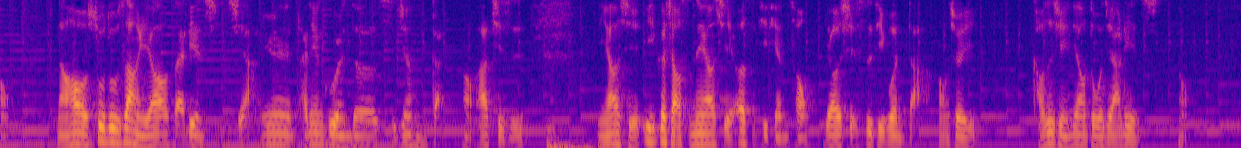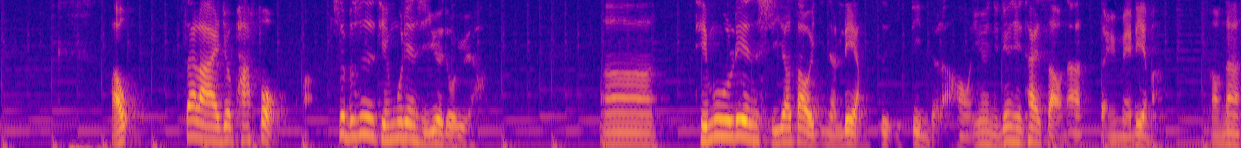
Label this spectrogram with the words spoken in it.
哦，然后速度上也要再练习一下，因为台电雇员的时间很赶，好，它其实你要写一个小时内要写二十题填充，要写四题问答，哦，所以考试前一定要多加练习哦，好。再来就 Part Four 啊，是不是题目练习越多越好？呃，题目练习要到一定的量是一定的啦，吼，因为你练习太少，那等于没练嘛。好，那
